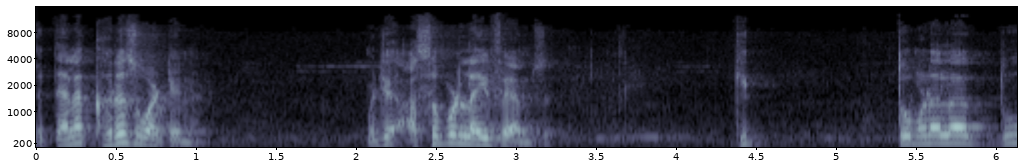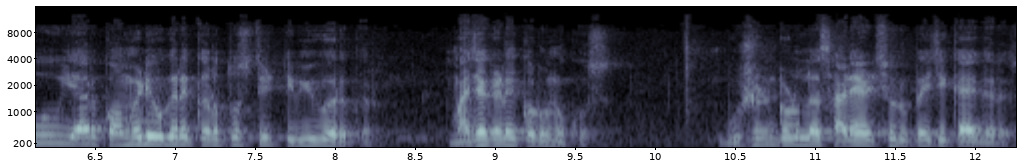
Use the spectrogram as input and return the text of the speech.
तर त्याला खरंच वाटे ना म्हणजे असं पण लाईफ आहे आमचं. की तो म्हणाला तू यार कॉमेडी वगैरे करतोस ती टी व्हीवर कर. माझ्याकडे करू नकोस. भूषण कडूला साडेआठशे रुपयाची काय गरज?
